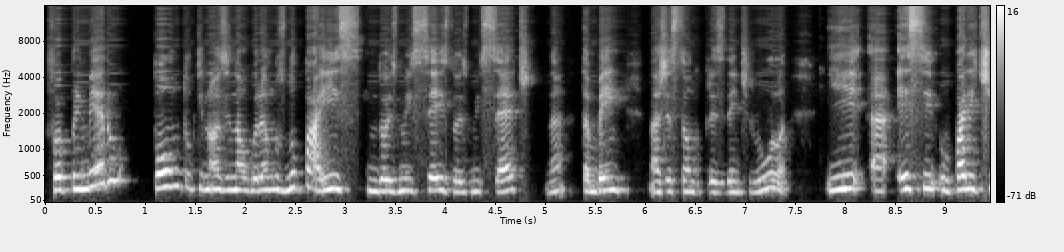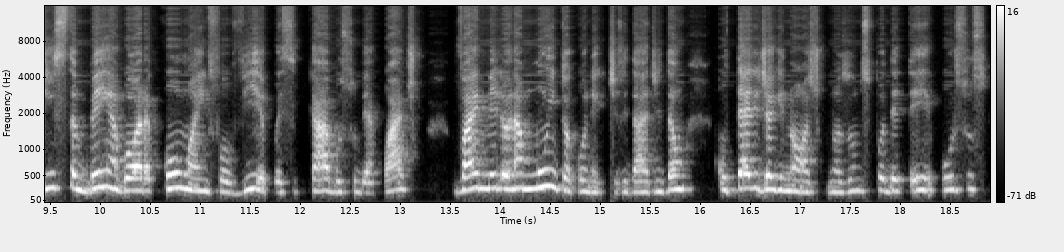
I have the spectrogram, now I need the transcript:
foi o primeiro ponto que nós inauguramos no país em 2006, 2007, né? também na gestão do presidente Lula, e uh, esse, o Paritins também agora com a Infovia, com esse cabo subaquático, vai melhorar muito a conectividade. Então, o telediagnóstico, nós vamos poder ter recursos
